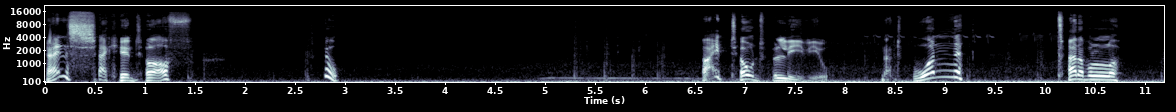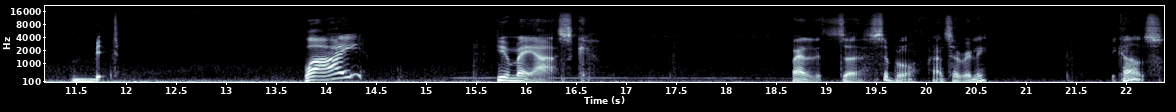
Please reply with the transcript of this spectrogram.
and second off... No. I don't believe you. Not one terrible Why? You may ask. Well, it's a simple answer, really. Because.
